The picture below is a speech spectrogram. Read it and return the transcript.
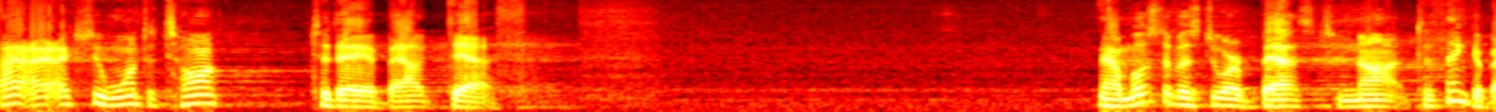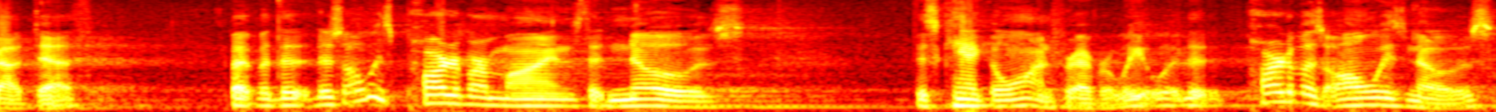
I actually want to talk today about death. Now, most of us do our best not to think about death, but, but the, there's always part of our minds that knows this can't go on forever. We, we, part of us always knows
